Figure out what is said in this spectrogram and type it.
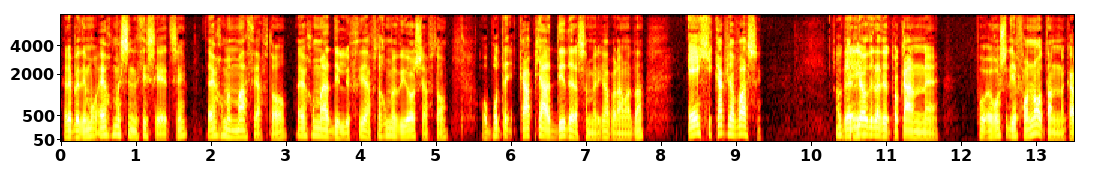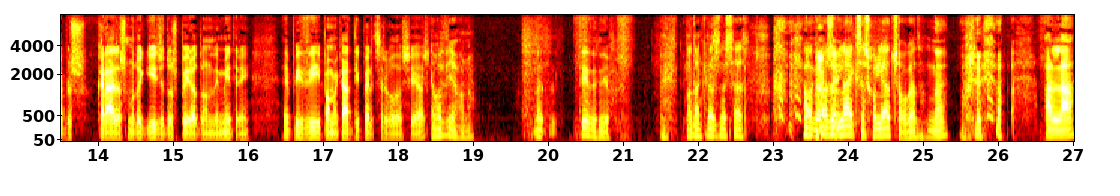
ρε παιδί μου έχουμε συνηθίσει έτσι, έχουμε μάθει αυτό, έχουμε αντιληφθεί αυτό, έχουμε βιώσει αυτό οπότε κάποια αντίδραση σε μερικά πράγματα έχει κάποια βάση. Δεν λέω δηλαδή ότι το κάνουν που εγώ διαφωνώ όταν κάποιος κράζει ας πούμε, τον Κίτζο, τον Σπύρο, τον Δημήτρη επειδή είπαμε κάτι υπέρ της εργοδοσίας. Εγώ δεν διαφωνώ. Τι δεν διαφωνώ. Όταν κράζουν εσάς. Όχι, Ναι, βάζω οκ. like στα σχόλιά τους από κάτω. Ναι. Αλλά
